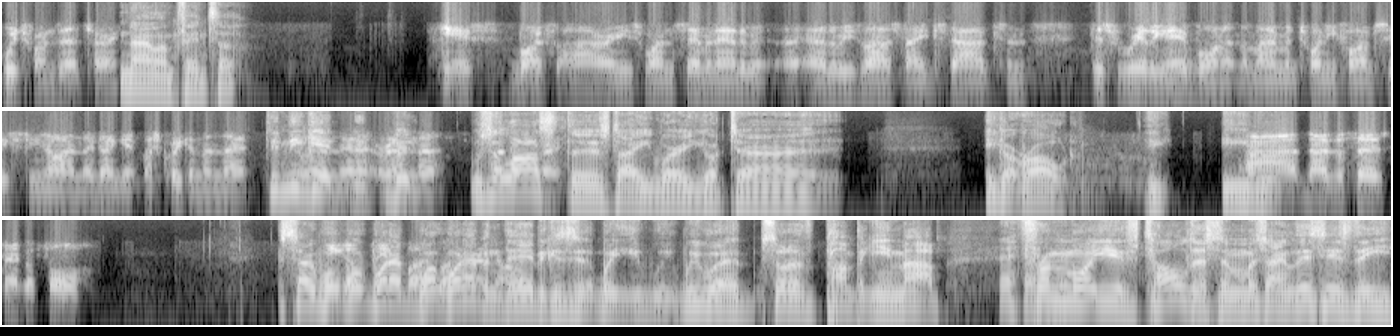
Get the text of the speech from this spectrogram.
Which one's that? Sorry. Nalan Fencer. Yes, by far. He's won seven out of out of his last eight starts and. Just really airborne at the moment, twenty five sixty nine. They don't get much quicker than that. Didn't he get? the- but the- was it the last track. Thursday where he got uh, he got rolled? He, he Uh, no, the Thursday before. so what what what, what, what happened there? Because we, we we were sort of pumping him up. From what you've told us, and we're saying this is the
